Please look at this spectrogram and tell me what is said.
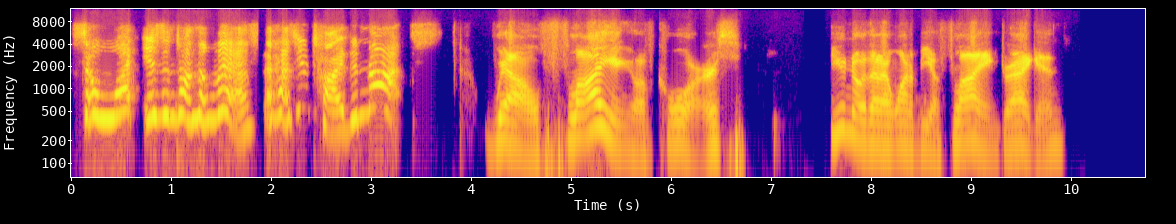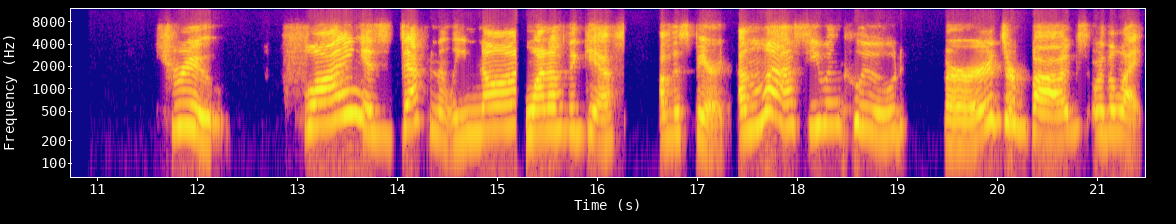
So what isn't on the list that has you tied in knots? Well, flying, of course. You know that I want to be a flying dragon. True. Flying is definitely not one of the gifts of the Spirit, unless you include birds or bugs or the like.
